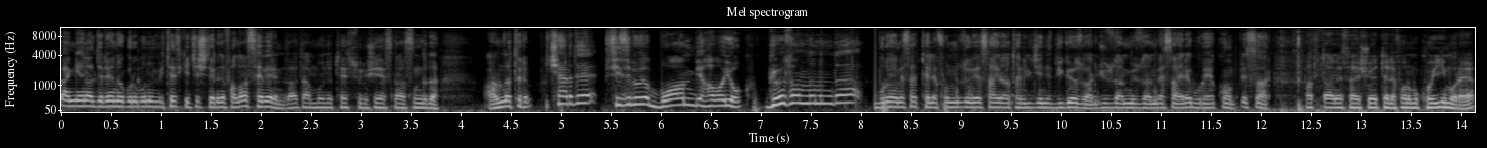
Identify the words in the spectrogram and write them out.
Ben genelde Renault grubunun vites geçişlerini falan severim. Zaten bunu test sürüşü esnasında da anlatırım. İçeride sizi böyle boğan bir hava yok. Göz anlamında buraya mesela telefonunuzu vesaire atabileceğiniz bir göz var. Cüzdan müzdan vesaire buraya komple sığar. Hatta mesela şöyle telefonumu koyayım oraya.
